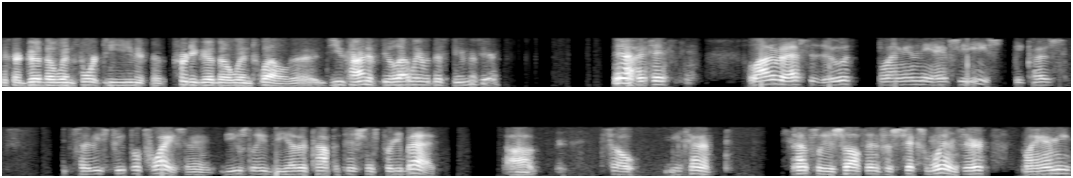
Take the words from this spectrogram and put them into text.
if they're good, they'll win 14. If they're pretty good, they'll win 12. Uh, do you kind of feel that way with this team this year? Yeah, I think a lot of it has to do with playing in the AFC East because play these people twice, and usually the other competition's pretty bad. Uh, so you kind of pencil yourself in for six wins there: Miami,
